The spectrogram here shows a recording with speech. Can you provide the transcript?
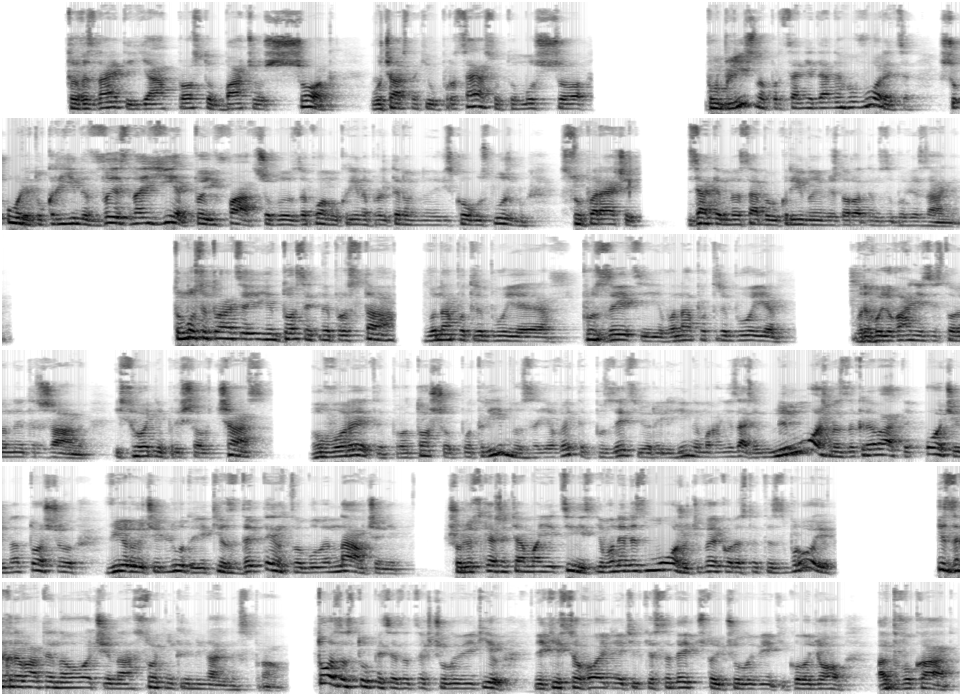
То ви знаєте, я просто бачу шок в учасників процесу, тому що публічно про це ніде не говориться. Що уряд України визнає той факт, що закон України про літину військову службу суперечить взятим на себе Україною міжнародним зобов'язанням. Тому ситуація є досить непроста. Вона потребує позиції, вона потребує врегулювання зі сторони держави. І сьогодні прийшов час говорити про те, що потрібно заявити позицію релігійним організаціям. Не можна закривати очі на те, що віруючі люди, які з дитинства були навчені, що людське життя має цінність, і вони не зможуть використати зброю і закривати на очі на сотні кримінальних справ. Хто заступиться за цих чоловіків, які сьогодні тільки сидить той чоловік, і коло нього адвокат,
